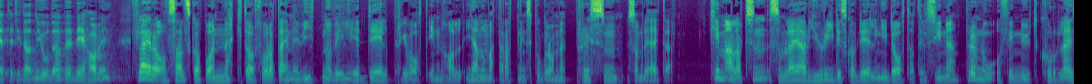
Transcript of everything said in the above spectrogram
ettertid at jo, det, det har vi. Flere av selskapene nekter for at de med viten og vilje deler privat innhold gjennom etterretningsprogrammet PRISM, som det heter. Kim Ellertsen, som leder juridisk avdeling i Datatilsynet, prøver nå å finne ut hvordan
